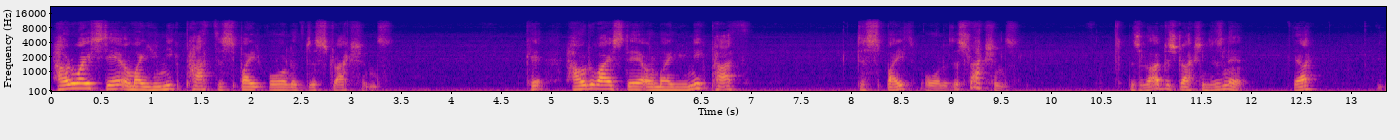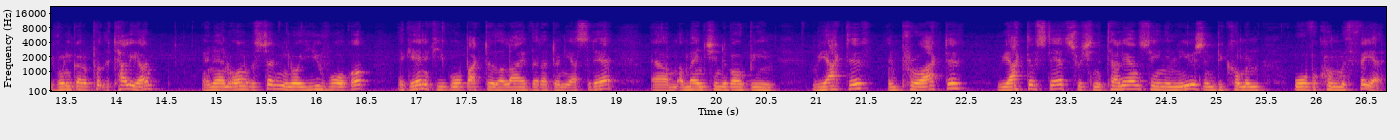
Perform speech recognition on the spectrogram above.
How do I stay on my unique path despite all of the distractions? Okay, how do I stay on my unique path despite all the distractions? There's a lot of distractions, isn't it? Yeah, you've only got to put the telly on, and then all of a sudden, you know, you've woke up. Again, if you go back to the live that I done yesterday, um, I mentioned about being reactive and proactive. Reactive state, switching the telly on, seeing the news, and becoming overcome with fear.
